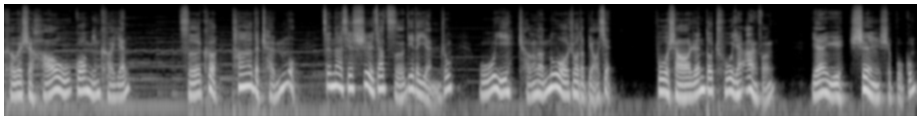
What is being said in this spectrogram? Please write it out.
可谓是毫无光明可言。此刻他的沉默，在那些世家子弟的眼中。无疑成了懦弱的表现，不少人都出言暗讽，言语甚是不公。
